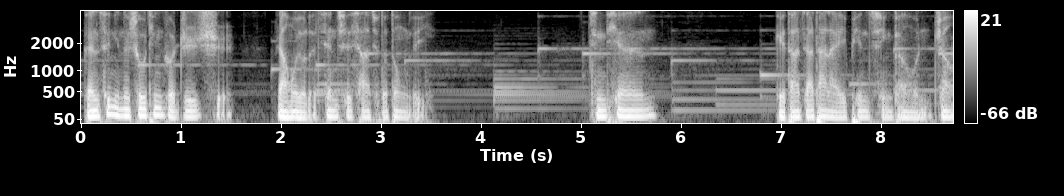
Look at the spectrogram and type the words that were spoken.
感谢您的收听和支持，让我有了坚持下去的动力。今天给大家带来一篇情感文章。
